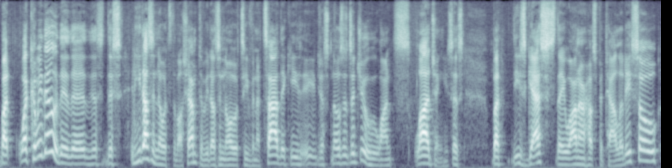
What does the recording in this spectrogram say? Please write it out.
But what can we do? The, the, this, this, and he doesn't know it's the Baal Shem Tov. He doesn't know it's even a tzaddik. He, he just knows it's a Jew who wants lodging. He says, but these guests, they want our hospitality, so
